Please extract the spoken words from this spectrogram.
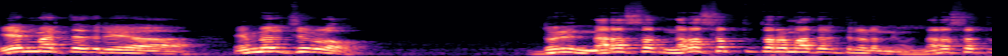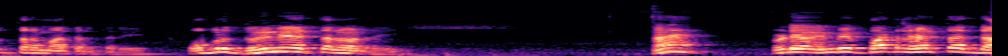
ಏನು ಮಾಡ್ತಾ ಇದ್ರಿ ಎಂ ಎಲ್ ಸಿಗಳು? ಧ್ವನಿ ನರಸತ್ ನರಸತ್ತು ಥರ ಮಾತಾಡ್ತೀರಲ್ಲ ನೀವು, ನರಸತ್ತು ಥರ ಮಾತಾಡ್ತೀರಿ. ಒಬ್ರು ಧ್ವನಿನೇ ಎತ್ತಲ್ವಲ್ರಿ ಹಾಂ? ನೋಡಿ ಎಂ ಬಿ ಪಾಟೀಲ್ ಹೇಳ್ತಾ ಇದ್ದ.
